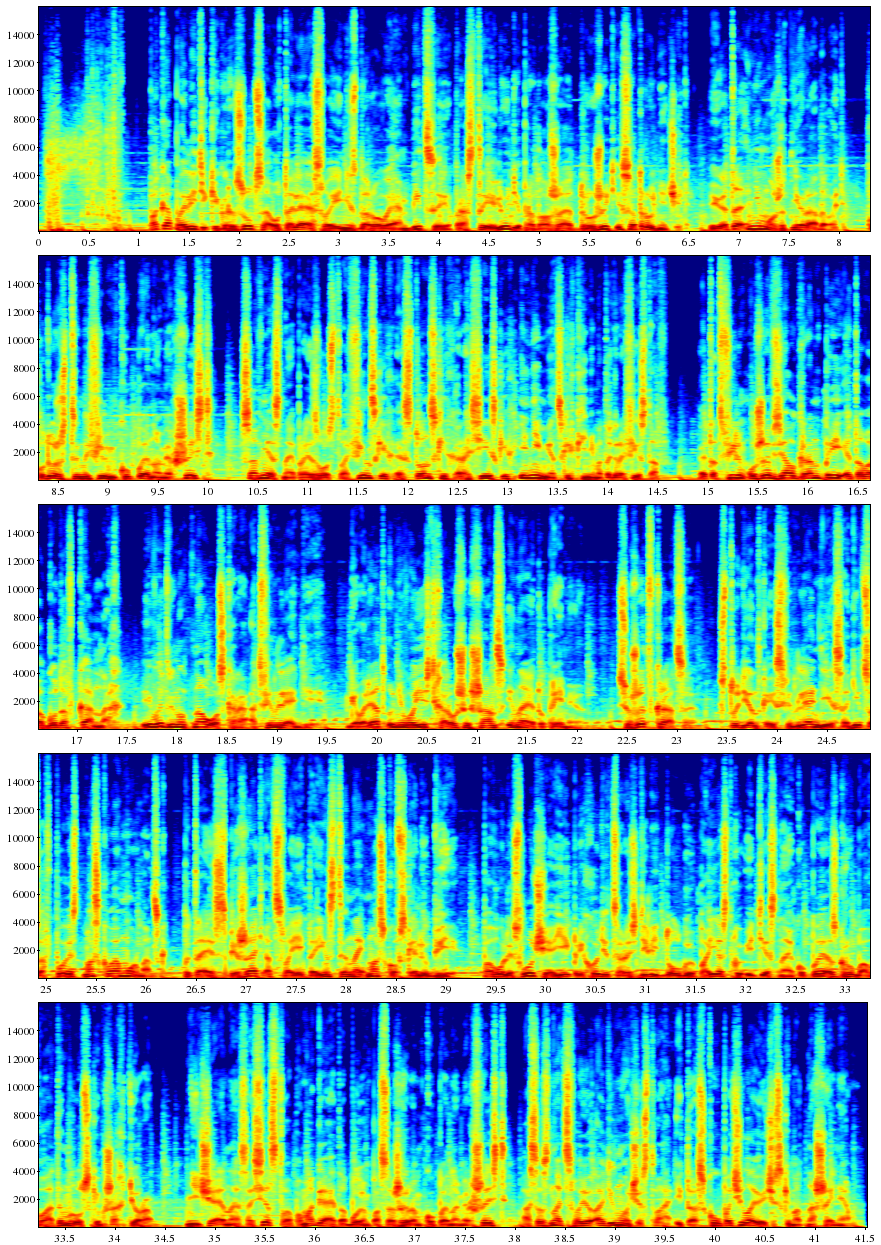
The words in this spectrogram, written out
Пока политики грызутся, утоляя свои нездоровые амбиции, простые люди продолжают дружить и сотрудничать. И это не может не радовать. Художественный фильм «Купе номер 6» — совместное производство финских, эстонских, российских и немецких кинематографистов. Этот фильм уже взял гран-при этого года в Каннах и выдвинут на Оскара от Финляндии. Говорят, у него есть хороший шанс и на эту премию. Сюжет вкратце. Студентка из Финляндии садится в поезд Москва-Мурманск, пытаясь сбежать от своей таинственной московской любви. По воле случая ей приходится разделить долгую поездку и тесное купе с грубоватым русским шахтером. Нечаянное соседство помогает обоим пассажирам купе номер 6 осознать свое одиночество и тоску по человеческим отношениям.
